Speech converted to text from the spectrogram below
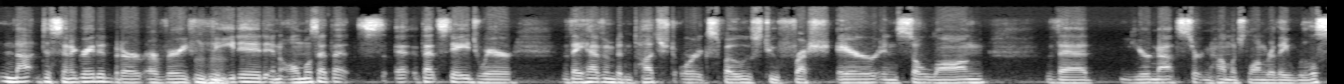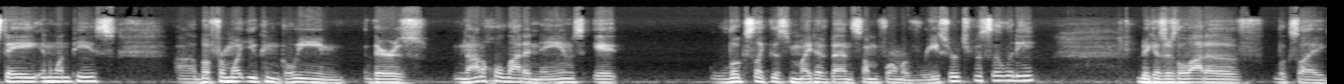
not disintegrated, but are, are very faded and almost at that at that stage where they haven't been touched or exposed to fresh air in so long that you're not certain how much longer they will stay in one piece. Uh, but from what you can glean, there's not a whole lot of names. It looks like this might have been some form of research facility. because there's a lot of looks like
